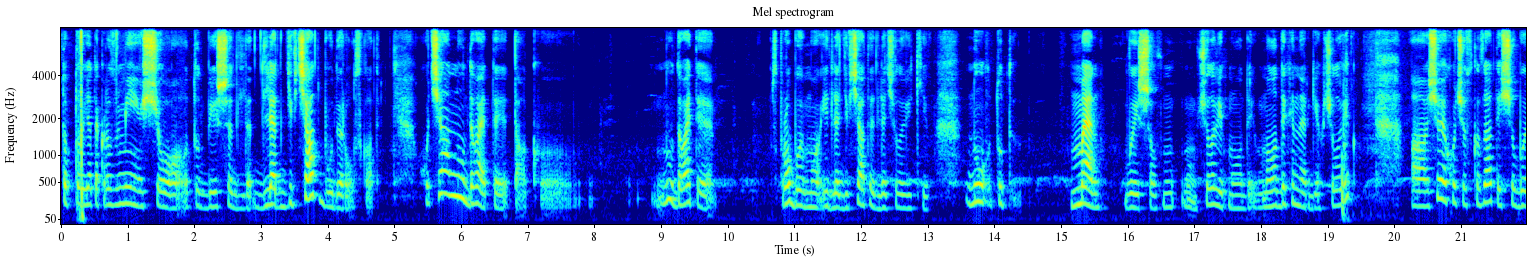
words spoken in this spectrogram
Тобто, я так розумію, що тут більше для, для дівчат буде розклад. Хоча, ну, давайте так. е, Ну, давайте спробуємо і для дівчат, і для чоловіків. Ну, тут мен вийшов, ну, чоловік молодий, в молодих енергіях чоловік. Що я хочу сказати, щоб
